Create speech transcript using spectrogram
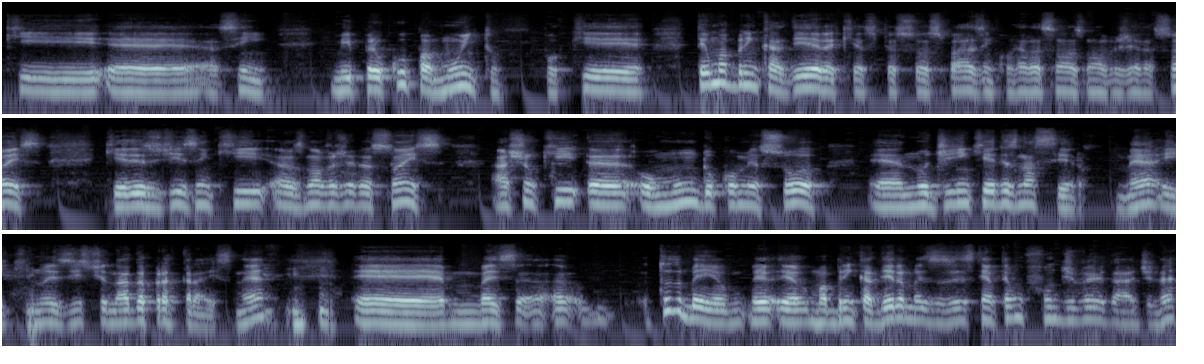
Que, é, assim, me preocupa muito porque tem uma brincadeira que as pessoas fazem com relação às novas gerações, que eles dizem que as novas gerações acham que uh, o mundo começou uh, no dia em que eles nasceram, né? E que não existe nada para trás, né? É, mas uh, tudo bem, é, é uma brincadeira, mas às vezes tem até um fundo de verdade, né?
